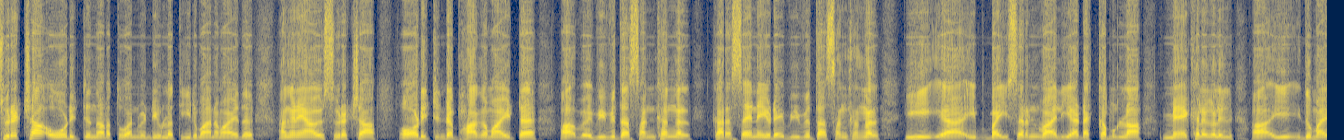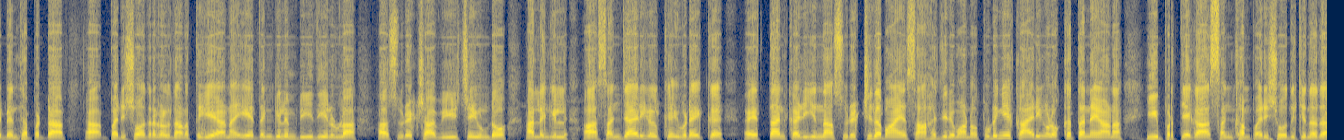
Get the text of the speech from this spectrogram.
സുരക്ഷാ ഓഡിറ്റ് നടത്തുവാൻ വേണ്ടിയുള്ള തീരുമാനമായത്. അങ്ങനെ ആ ഒരു സുരക്ഷാ ഓഡിറ്റിന്റെ ഭാഗമായിട്ട് വിവിധ സംഘങ്ങൾ കരസേനയുടെ വിവിധ സംഘങ്ങൾ ഈ ബൈസരൻ വാലി അടക്കമുള്ള മേഖലകളിൽ ഈ ഇതുമായി ബന്ധപ്പെട്ട പരിശോധനകൾ നടത്തുകയാണ്. ഏതെങ്കിലും രീതിയിലുള്ള സുരക്ഷാ സുരക്ഷാ വീഴ്ചയുണ്ടോ? അല്ലെങ്കിൽ സഞ്ചാരികൾക്ക് ഇവിടേക്ക് എത്താൻ കഴിയുന്ന സുരക്ഷിതമായ സാഹചര്യമാണോ? തുടങ്ങിയ കാര്യങ്ങളൊക്കെ തന്നെയാണ് ഈ പ്രത്യേക സംഘം പരിശോധിക്കുന്നത്.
